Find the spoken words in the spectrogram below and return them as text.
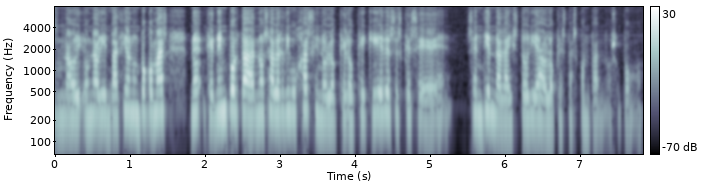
Una, orientación un poco más, que no importa no saber dibujar, sino lo que lo que quieres es que se, entienda la historia o lo que estás contando, supongo.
